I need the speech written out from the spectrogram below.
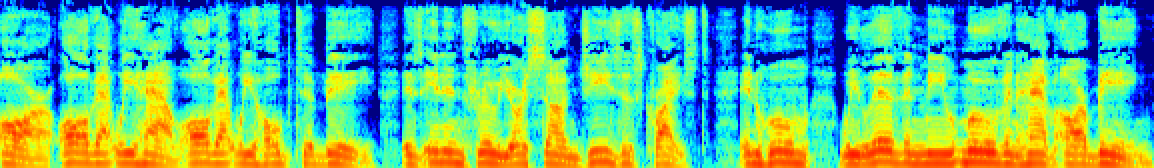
are, all that we have, all that we hope to be is in and through your Son, Jesus Christ, in whom we live and move and have our being.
